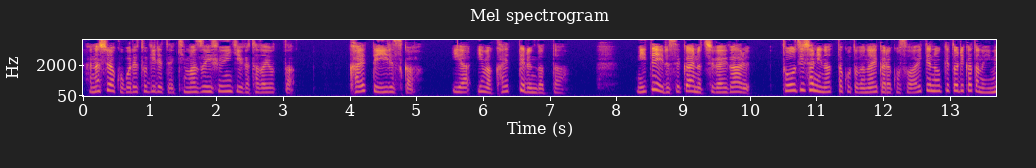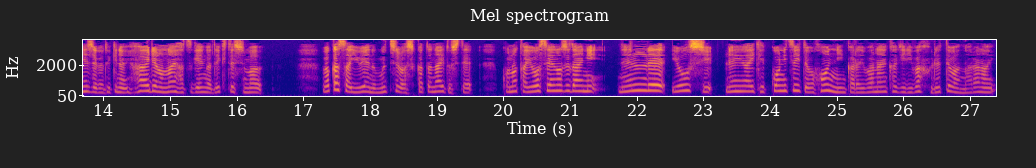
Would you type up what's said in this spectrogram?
話はここで途切れて気まずい雰囲気が漂った。帰っていいですか？いや、今帰ってるんだった。似ている世界の違いがある。当事者になったことがないからこそ相手の受け取り方のイメージができない配慮のない発言ができてしまう。若さゆえの無知は仕方ないとして、この多様性の時代に年齢、容姿、恋愛、結婚については本人から言わない限りは触れてはならない。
